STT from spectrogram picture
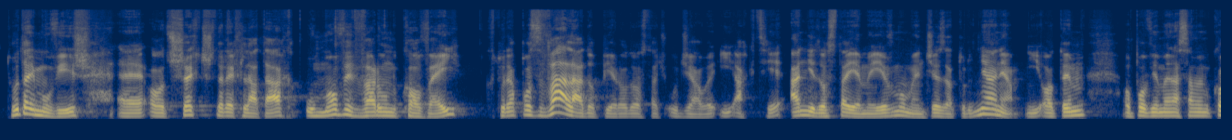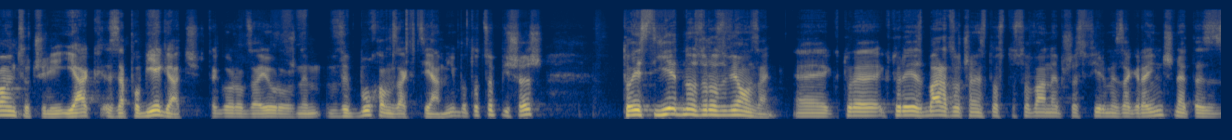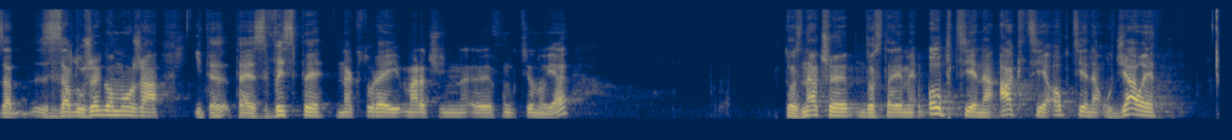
tutaj mówisz e, o 3-4 latach umowy warunkowej, która pozwala dopiero dostać udziały i akcje, a nie dostajemy je w momencie zatrudniania. I o tym opowiemy na samym końcu, czyli jak zapobiegać tego rodzaju różnym wybuchom z akcjami, bo to, co piszesz, to jest jedno z rozwiązań, e, które, które jest bardzo często stosowane przez firmy zagraniczne, te z za, z za dużego morza i te, te z wyspy, na której Marcin e, funkcjonuje. To znaczy, dostajemy opcje na akcje, opcje na udziały,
